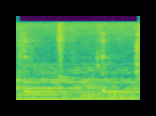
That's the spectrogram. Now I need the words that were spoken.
you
